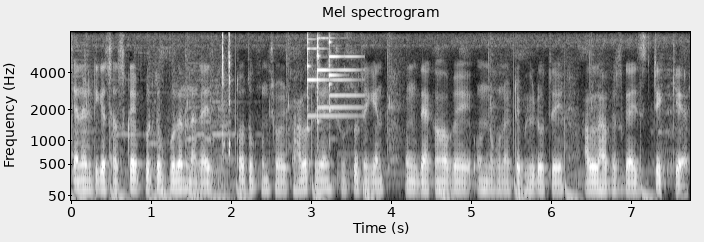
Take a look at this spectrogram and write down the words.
চ্যানেলটিকে সাবস্ক্রাইব করতে ভুলেন না গাইজ ততক্ষণ সবাই ভালো থাকেন, সুস্থ থাকেন এবং দেখা হবে অন্য কোনো একটা ভিডিওতে আল্লাহ হাফেজ গাইজ টেক কেয়ার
